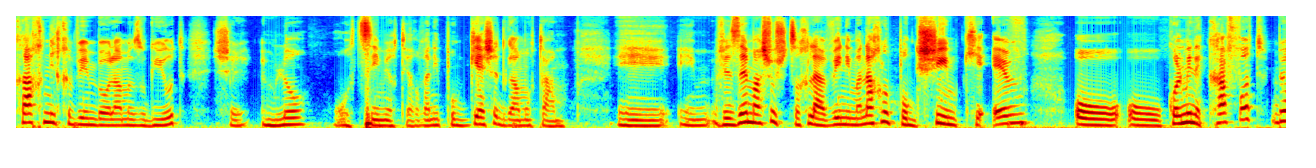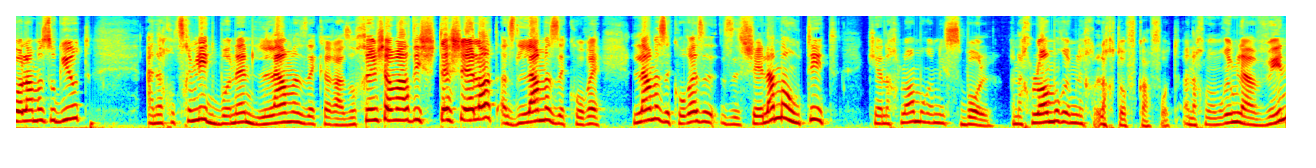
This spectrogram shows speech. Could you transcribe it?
כך נכווים בעולם הזוגיות, שהם לא רוצים יותר, ואני פוגשת גם אותם. אה, אה, וזה משהו שצריך להבין, אם אנחנו פוגשים כאב או, או כל מיני כאפות בעולם הזוגיות, אנחנו צריכים להתבונן למה זה קרה. זוכרים שאמרתי שתי שאלות? אז למה זה קורה? למה זה קורה? זו שאלה מהותית, כי אנחנו לא אמורים לסבול. אנחנו לא אמורים לח- לחטוף כאפות. אנחנו אמורים להבין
